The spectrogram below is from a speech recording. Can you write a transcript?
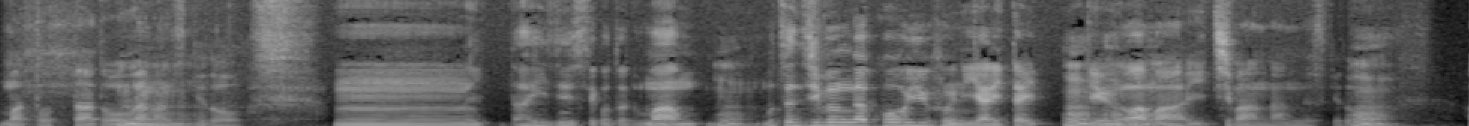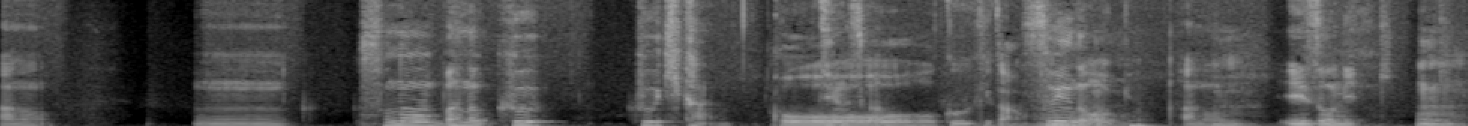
まあ撮った動画なんですけど、うーん、大事にしてること、まあ、もちろん自分がこういうふうにやりたいっていうのは、うんうんうん。まあ一番なんですけど、うん。あの、うーん、その場の空空気感、こっていうんですかう空気感。そういうのを、あの、ん。映像に、うん。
